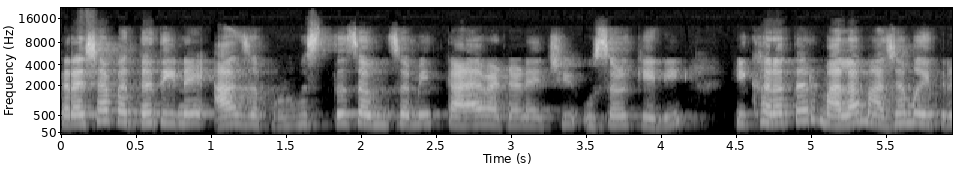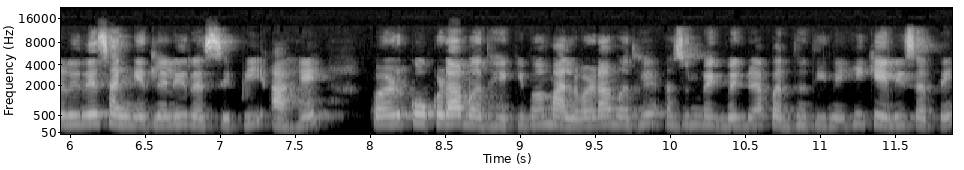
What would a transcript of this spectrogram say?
तर अशा पद्धतीने आज आपण मस्त चमचमीत काळ्या वाटाण्याची उसळ केली. ही खरं तर मला माझ्या मैत्रिणीने सांगितलेली रेसिपी आहे. पण कोकणामध्ये किंवा मालवणामध्ये अजून वेगवेगळ्या पद्धतीनेही केली जाते.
